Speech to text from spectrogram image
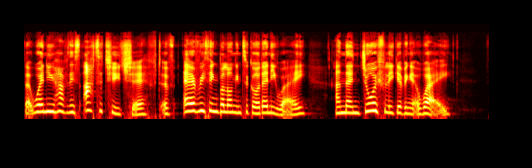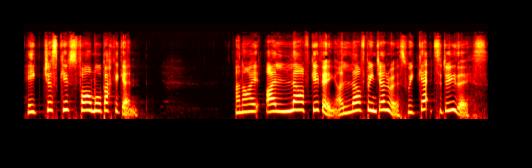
That when you have this attitude shift of everything belonging to God anyway, and then joyfully giving it away, He just gives far more back again. And I, I love giving, I love being generous. We get to do this.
